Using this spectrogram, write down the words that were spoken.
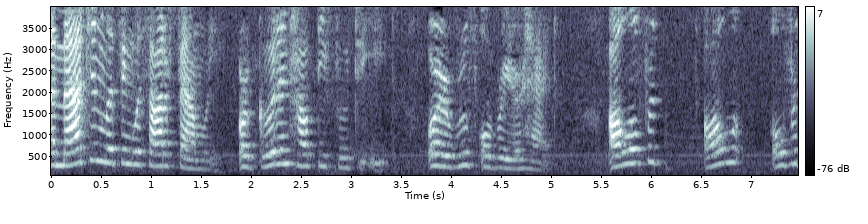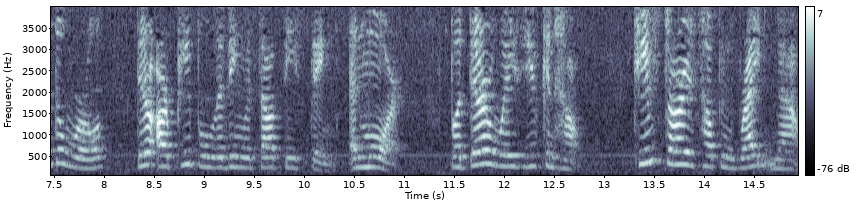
Imagine living without a family, or good and healthy food to eat, or a roof over your head. All over, all over the world, there are people living without these things and more. But there are ways you can help. Team Star is helping right now,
